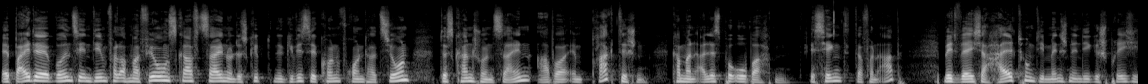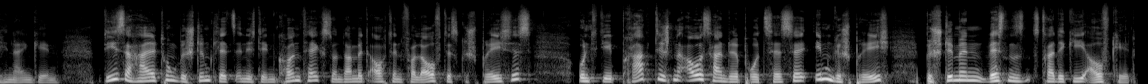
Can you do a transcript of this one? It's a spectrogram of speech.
äh, beide wollen sie in dem Fall auch mal Führungskraft sein und es gibt eine gewisse Konfrontation. Das kann schon sein, aber im Praktischen kann man alles beobachten. Es hängt davon ab, mit welcher Haltung die Menschen in die Gespräche hineingehen. Diese Haltung bestimmt letztendlich den Kontext und damit auch den Verlauf des Gespräches und die praktischen Aushandelprozesse im Gespräch bestimmen, wessen Strategie aufgeht.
